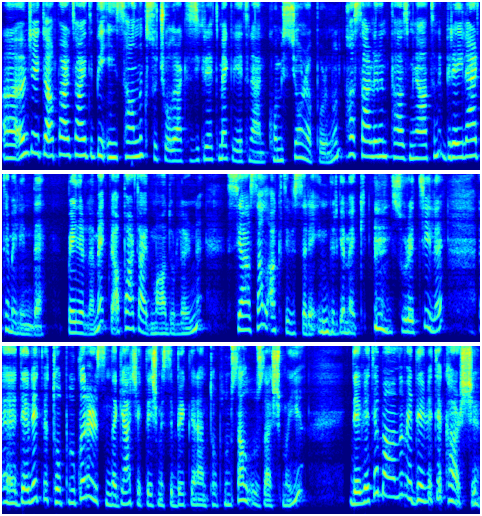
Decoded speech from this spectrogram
Öncelikle apartheid'i bir insanlık suçu olarak zikretmekle yetinen komisyon raporunun hasarların tazminatını bireyler temelinde belirlemek ve apartheid mağdurlarını siyasal aktivistlere indirgemek suretiyle e, devlet ve topluluklar arasında gerçekleşmesi beklenen toplumsal uzlaşmayı devlete bağlı ve devlete karşı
